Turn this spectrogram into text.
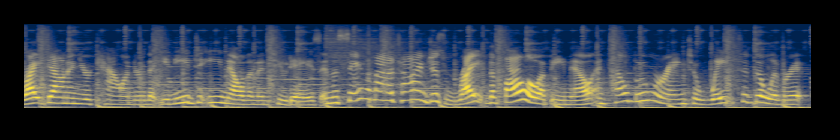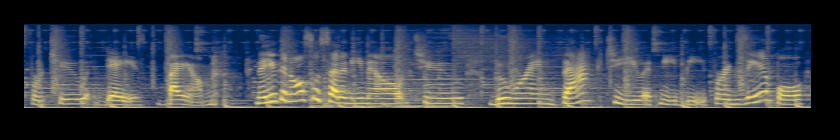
write down in your calendar that you need to email them in two days, in the same amount of time, just write the follow-up email and tell Boomerang to wait to deliver it for two days. Bam. Now you can also set an email to Boomerang back to you if need be. For example,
